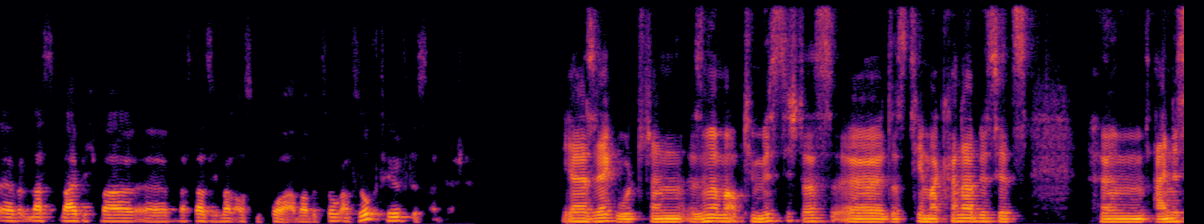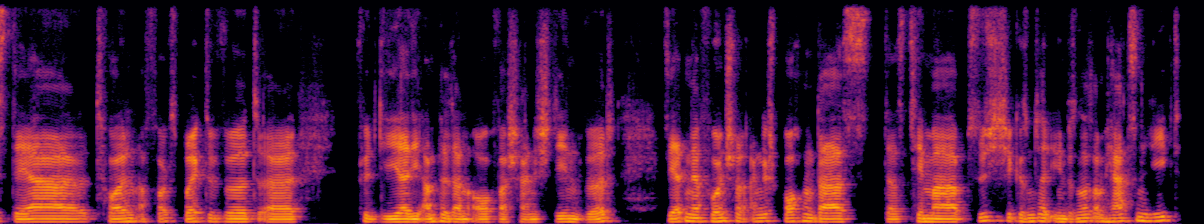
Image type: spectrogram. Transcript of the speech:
äh, das bleibe ich mal, das lasse ich mal außen vor. Aber bezogen auf Sucht hilft es an der Stelle. Ja, sehr gut. Dann sind wir mal optimistisch, dass äh, das Thema Cannabis jetzt ähm, eines der tollen Erfolgsprojekte wird, äh, für die ja die Ampel dann auch wahrscheinlich stehen wird. Sie hatten ja vorhin schon angesprochen, dass das Thema psychische Gesundheit Ihnen besonders am Herzen liegt.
